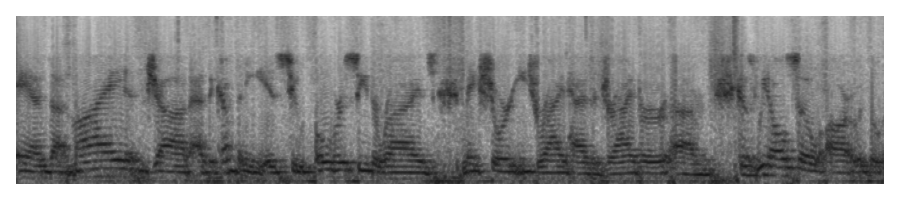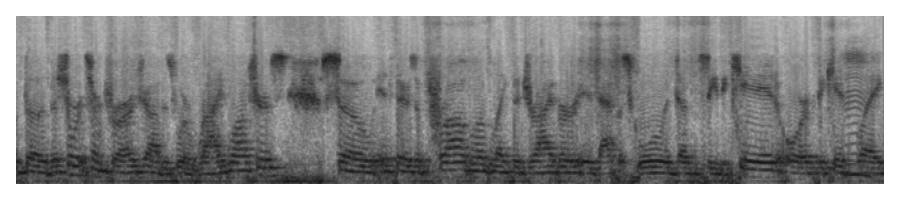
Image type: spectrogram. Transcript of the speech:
And uh, my job at the company is to oversee the rides, make sure each ride has a driver, because we also are the, the, the short term for our job is we're ride watchers. So if there's a problem, like the driver is at the school and doesn't see the kid, or if the kid's like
